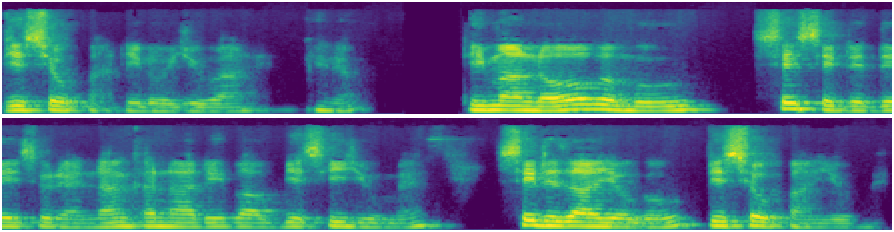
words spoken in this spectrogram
ပြစ္ဆုတ်ပံဒီလိုယူရတယ်အဲတော့ဒီမှာလောဘမှုစိတ်စေတသိက်ဆိုတဲ့နာခန္ဓာလေးပါပစ္စည်းယူမယ်စေတစားယောကိုပြစ္ဆုတ်ပံယူမယ်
